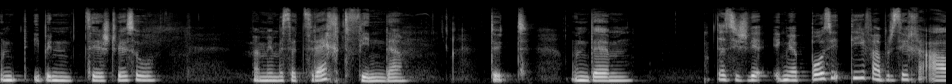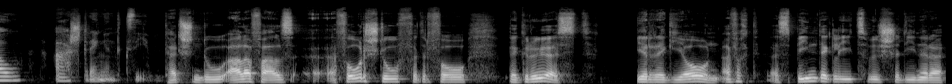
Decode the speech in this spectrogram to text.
Und ich bin zuerst wie so, man muss es zurechtfinden dort. Und ähm, das ist irgendwie positiv, aber sicher auch anstrengend gewesen. Hättest du allenfalls eine Vorstufe davon begrüßt in Region? Einfach ein Bindeglied zwischen deiner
